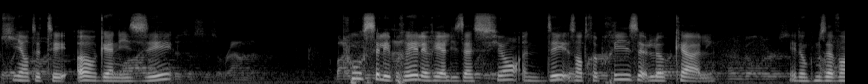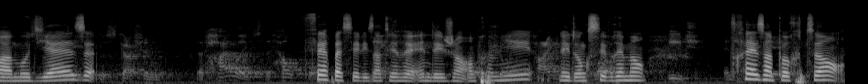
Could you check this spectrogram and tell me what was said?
qui ont été organisées pour célébrer les réalisations des entreprises locales. Et donc, nous avons un mot dièse, faire passer les intérêts des gens en premier. Et donc, c'est vraiment très important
